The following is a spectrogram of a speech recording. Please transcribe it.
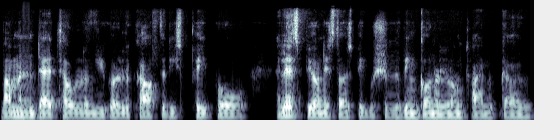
mum and dad told them, you've got to look after these people. And let's be honest, those people should have been gone a long time ago.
